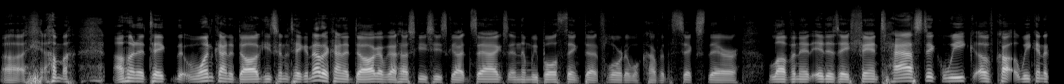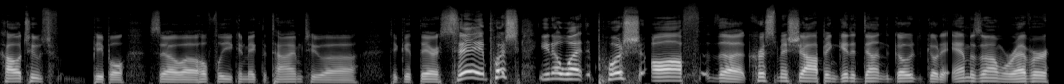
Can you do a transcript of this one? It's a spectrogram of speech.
Uh, I'm, going to take the one kind of dog. He's going to take another kind of dog. I've got Huskies. He's got Zags, and then we both think that Florida will cover the six there. Loving it. It is a fantastic week of co- weekend of college hoops people. So uh, hopefully you can make the time to uh, to get there. Say push. You know what? Push off the Christmas shopping. Get it done. Go go to Amazon wherever.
